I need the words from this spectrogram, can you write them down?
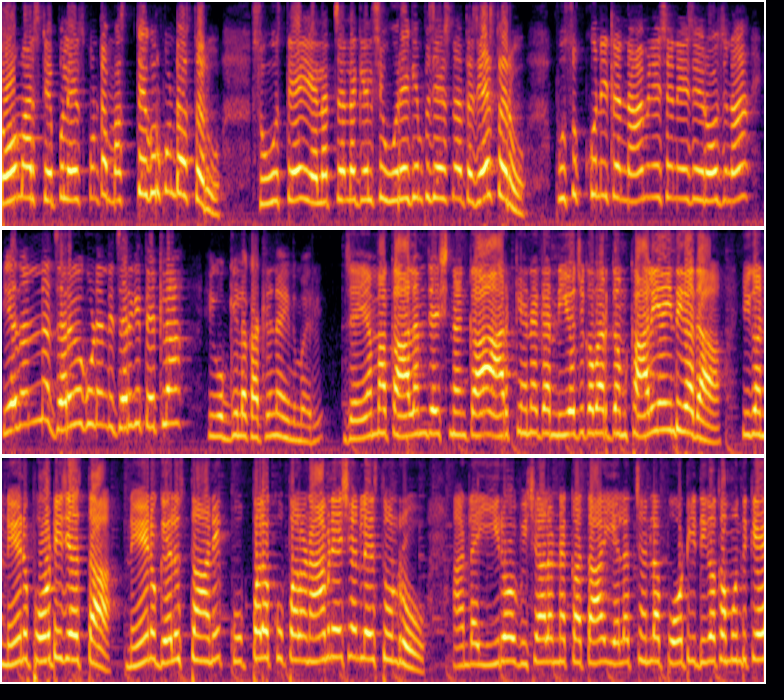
దోమార్ స్టెప్పులు వేసుకుంటా మస్తు ఎగురుకుంటూ వస్తారు. చూస్తే ఎలక్షన్లో గెలిచి ఊరేగింపు చేసినంత చేస్తారు. పుసుక్కుని ఇట్లా నామినేషన్ వేసే రోజున ఏదన్నా జరగకూడదు జరిగితే ఎట్లా? ఈ ఒగ్గిలకు అట్లనే అయింది మరి. జయమ్మ కాలం చేసినాక ఆర్కే నగర్ నియోజకవర్గం ఖాళీ అయింది కదా. ఇక నేను పోటీ చేస్తా నేను గెలుస్తా అని కుప్పల కుప్పల నామినేషన్లు వేస్తుండ్రు. అందులో హీరో విశాలన్న కథ ఎలక్షన్ల పోటీ దిగక ముందుకే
